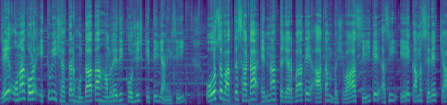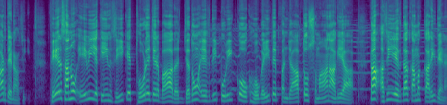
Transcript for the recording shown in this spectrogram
ਜੇ ਉਹਨਾਂ ਕੋਲ ਇੱਕ ਵੀ ਸ਼ਸਤਰ ਹੁੰਦਾ ਤਾਂ ਹਮਲੇ ਦੀ ਕੋਸ਼ਿਸ਼ ਕੀਤੀ ਜਾਣੀ ਸੀ। ਉਸ ਵਕਤ ਸਾਡਾ ਇੰਨਾ ਤਜਰਬਾ ਤੇ ਆਤਮ ਵਿਸ਼ਵਾਸ ਸੀ ਕਿ ਅਸੀਂ ਇਹ ਕੰਮ ਸਿਰੇ ਚਾੜ ਦੇਣਾ ਸੀ। ਫਿਰ ਸਾਨੂੰ ਇਹ ਵੀ ਯਕੀਨ ਸੀ ਕਿ ਥੋੜੇ ਚਿਰ ਬਾਅਦ ਜਦੋਂ ਇਸ ਦੀ ਪੂਰੀ ਘੋਖ ਹੋ ਗਈ ਤੇ ਪੰਜਾਬ ਤੋਂ ਸਮਾਨ ਆ ਗਿਆ, ਤਾਂ ਅਸੀਂ ਇਸ ਦਾ ਕੰਮ ਕਰ ਹੀ ਦੇਣਾ।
